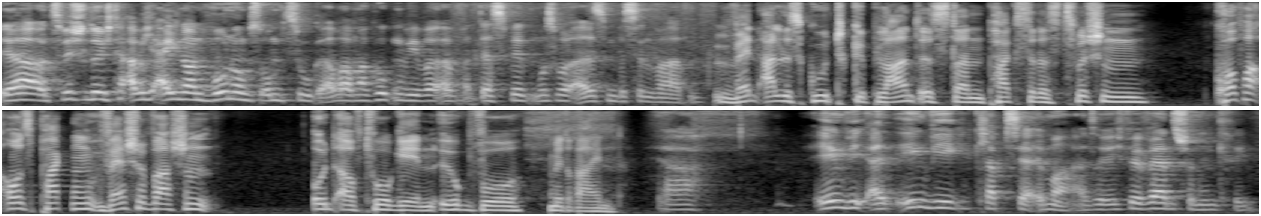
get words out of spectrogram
Ja, und zwischendurch habe ich eigentlich noch einen Wohnungsumzug, aber mal gucken, wie wir, das wird, muss wohl alles ein bisschen warten. Wenn alles gut geplant ist, dann packst du das zwischen Koffer auspacken, Wäsche waschen und auf Tour gehen irgendwo mit rein. Ja, irgendwie, äh, irgendwie klappt's ja immer. Also ich, wir werden es schon hinkriegen.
